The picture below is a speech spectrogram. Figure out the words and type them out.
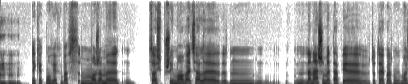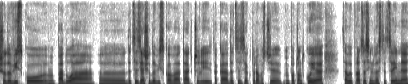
Mhm. Tak jak mówię, chyba w, możemy coś przyjmować, ale mm, na naszym etapie, tutaj akurat mówimy o środowisku, padła e, decyzja środowiskowa, tak? czyli taka decyzja, która właściwie początkuje cały proces inwestycyjny,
